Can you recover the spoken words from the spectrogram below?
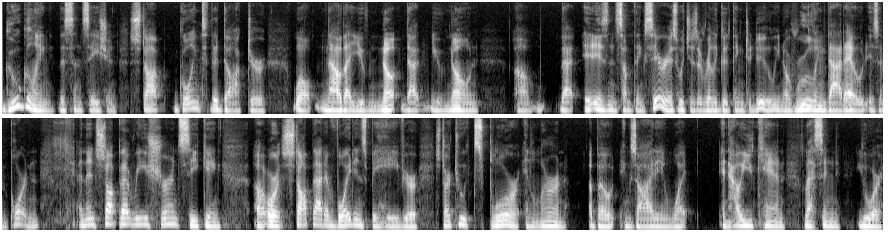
Googling the sensation. Stop going to the doctor. Well, now that you've know that you've known um, that it isn't something serious, which is a really good thing to do. You know, ruling that out is important, and then stop that reassurance seeking. Uh, or stop that avoidance behavior start to explore and learn about anxiety and what and how you can lessen your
